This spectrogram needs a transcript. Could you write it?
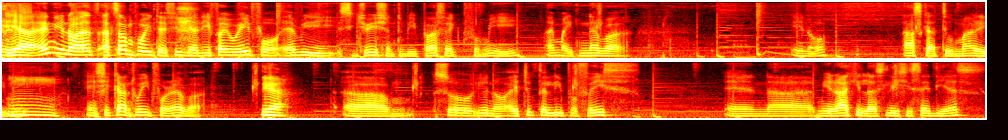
yeah and you know at, at some point i figured if i wait for every situation to be perfect for me i might never you know ask her to marry me Mm. and she can't wait forever Yeah. um, so you know i took the leap of faith and uh, miraculously she said yes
